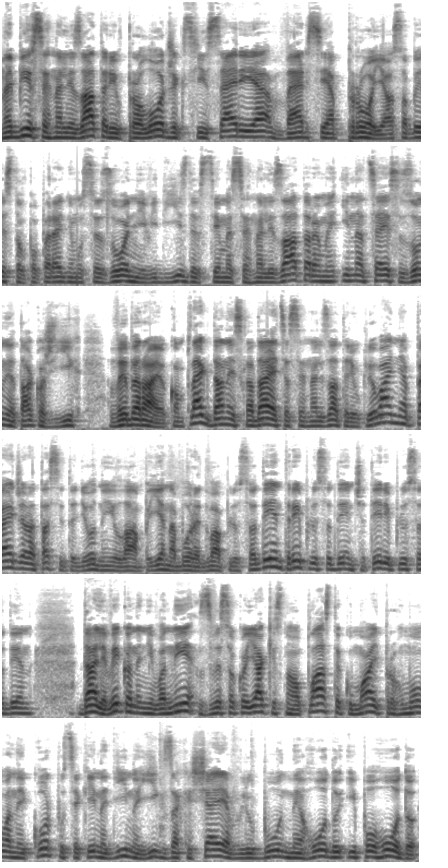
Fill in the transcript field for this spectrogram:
Набір сигналізаторів ProLogic C серія версія Pro. Я особисто в попередньому сезоні від'їздив з цими сигналізаторами, і на цей сезон я також їх вибираю. Комплект даний складається з сигналізаторів клювання, пейджера та світодіодної лампи. Є набори 2 плюс 1, 3 плюс 1, 4 плюс 1. Далі виконані вони з високоякісного пластику, мають прогумований корпус, який надійно їх захищає в будь-яку негоду і погоду.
